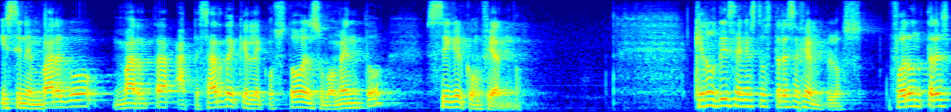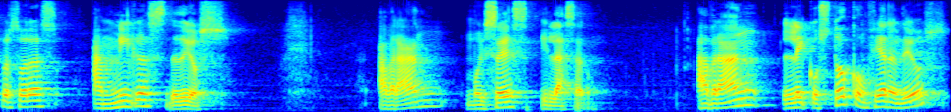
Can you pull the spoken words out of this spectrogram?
Y sin embargo, Marta, a pesar de que le costó en su momento, sigue confiando. ¿Qué nos dicen estos tres ejemplos? Fueron tres personas amigas de Dios. Abraham, Moisés y Lázaro. Abraham le costó confiar en Dios,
